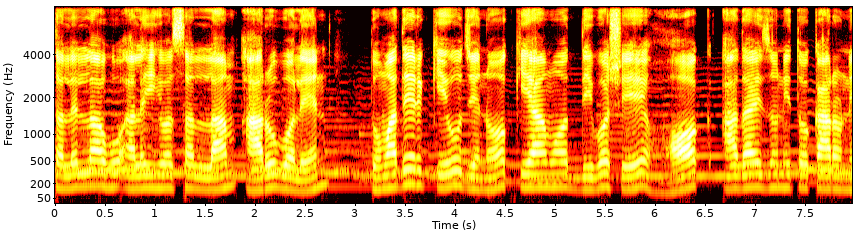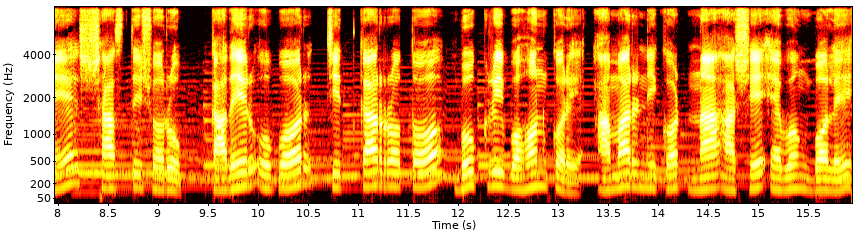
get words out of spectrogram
সাল্লাল্লাহু আলহিহাসাল্লাম আরও বলেন, তোমাদের কেউ যেন কিয়ামত দিবসে হক আদায়জনিত কারণে শাস্তি স্বরূপ কাঁধের ওপর চিৎকাররত বকরি বহন করে আমার নিকট না আসে এবং বলে,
